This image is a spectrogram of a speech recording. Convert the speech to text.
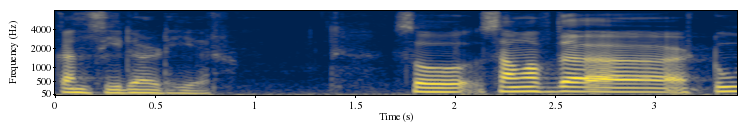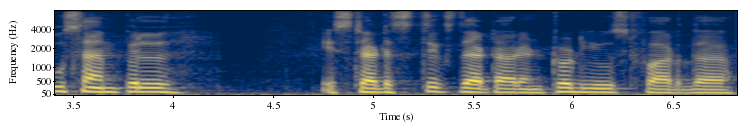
considered here. So, some of the two sample statistics that are introduced for the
